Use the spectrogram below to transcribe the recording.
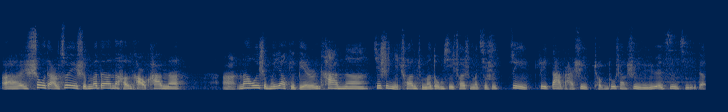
啊，受点罪什么的，那很好看呢，啊，那为什么要给别人看呢？其实你穿什么东西，穿什么，其实最最大的还是程度上是愉悦自己的，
